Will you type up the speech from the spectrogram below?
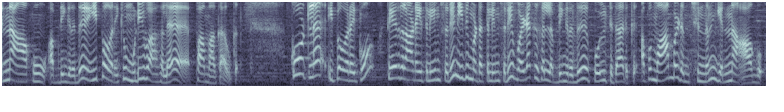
என்ன ஆகும் அப்படிங்கிறது இப்போ வரைக்கும் முடிவாகலை பாமகவுக்கு. கோர்ட்டில் இப்போ வரைக்கும் தேர்தல் ஆணையத்திலையும் சரி நீதிமன்றத்திலையும் சரி வழக்குகள் அப்படிங்கிறது போயிட்டு தான் இருக்குது அப்போ மாம்பழம் சின்னம் என்ன ஆகும்?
